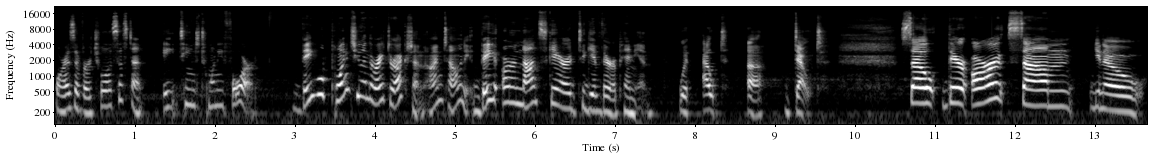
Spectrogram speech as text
or as a virtual assistant, 18 to 24. They will point you in the right direction. I'm telling you, they are not scared to give their opinion without a doubt. So there are some, you know,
